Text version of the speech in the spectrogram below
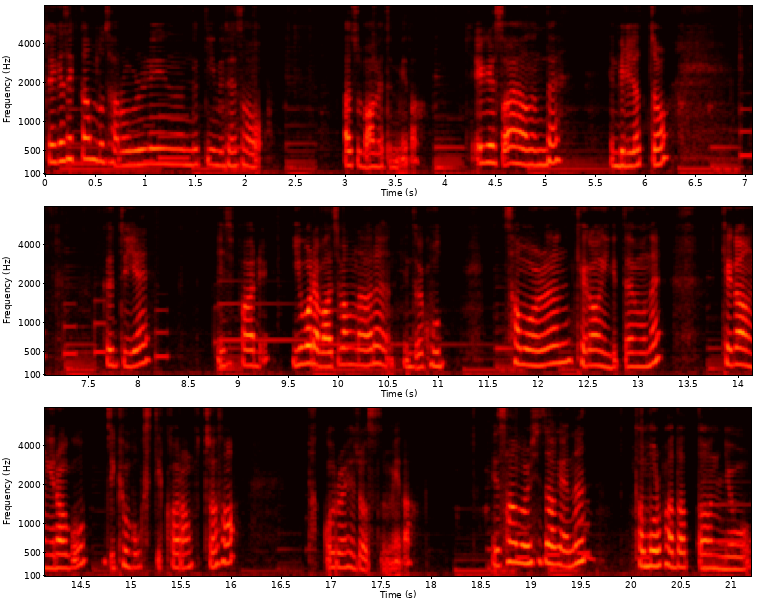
되게 색감도 잘 어울리는 느낌이 돼서 아주 마음에 듭니다. 일기를 써야 하는데 밀렸죠? 그 뒤에 28일 2월의 마지막 날은 이제 곧 3월은 개강이기 때문에 개강이라고 이제 교복 스티커랑 붙여서 탁구를 해줬습니다. 이 3월 시작에는 덤으로 받았던 요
